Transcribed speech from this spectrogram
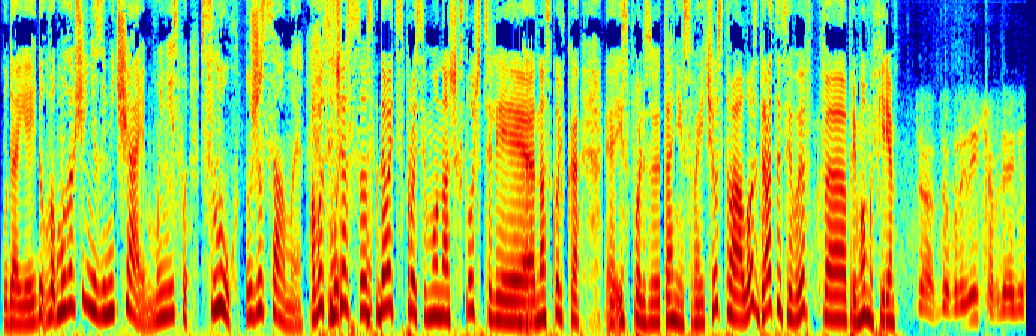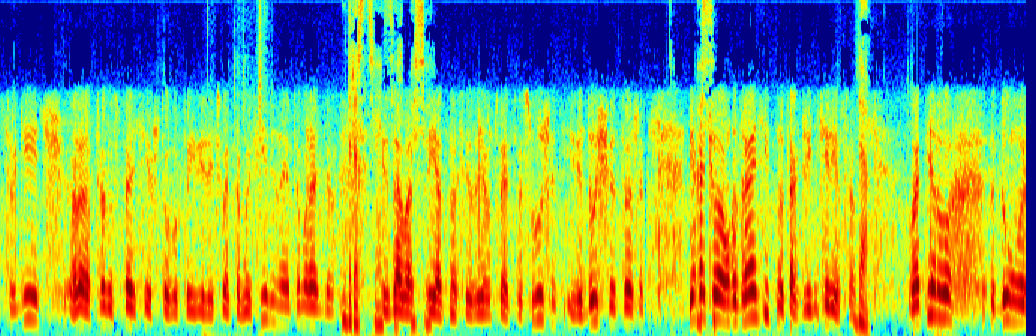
куда я иду. Мы вообще не замечаем, мы не используем. Слух то же самое. А вот мы... сейчас э, давайте спросим у наших слушателей, да. насколько э, используют они свои чувства. Алло, здравствуйте, вы в прямом эфире. Да, добрый вечер, Леонид Сергеевич. Рад, Анастасия, что вы появились в этом эфире, на этом радио. Здравствуйте. Всегда вас спасибо. приятно созерцать слушать, и ведущую тоже. Я спасибо. хочу вам возразить, ну так, для интереса. Да. Во-первых, думаю,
